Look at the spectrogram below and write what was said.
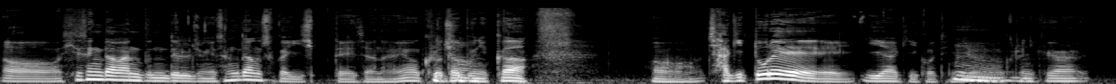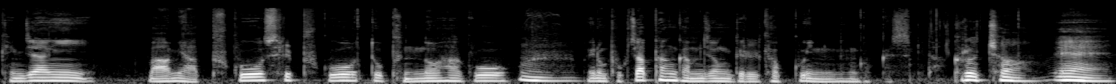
어 희생당한 분들 중에 상당수가 20대잖아요. 그러다 그렇죠. 보니까 어 자기 또래 이야기거든요. 음. 그러니까 굉장히 마음이 아프고 슬프고 또 분노하고 음. 뭐 이런 복잡한 감정들을 겪고 있는 것 같습니다. 그렇죠. 예.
